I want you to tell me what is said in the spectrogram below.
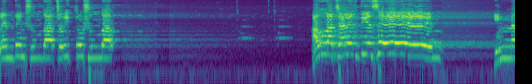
লেনদেন সুন্দর, চরিত্র সুন্দর। আল্লাহ চ্যালেঞ্জ দিয়েছেন, ইন্না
